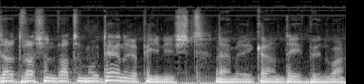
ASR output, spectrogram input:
Dat was een wat modernere pianist, de Amerikaan Dave Benoit,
